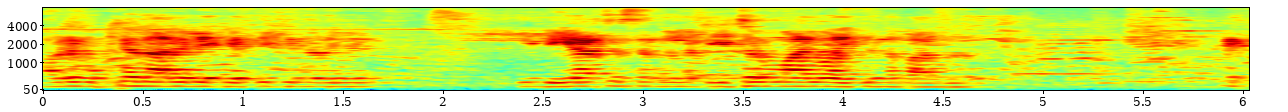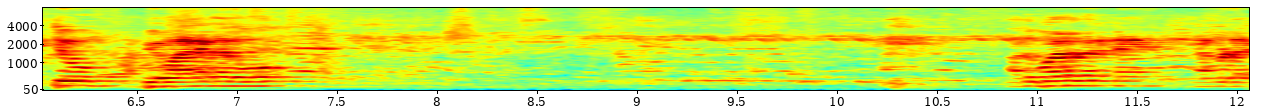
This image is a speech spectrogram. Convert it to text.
അവരെ മുഖ്യധാരയിലേക്ക് എത്തിക്കുന്നതിൽ ഈ ബി ആർ സി സെന്ററിലെ ടീച്ചർമാർ വായിക്കുന്ന പങ്ക് ഏറ്റവും അഭിമാനകരവും. അതുപോലെ തന്നെ നമ്മുടെ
